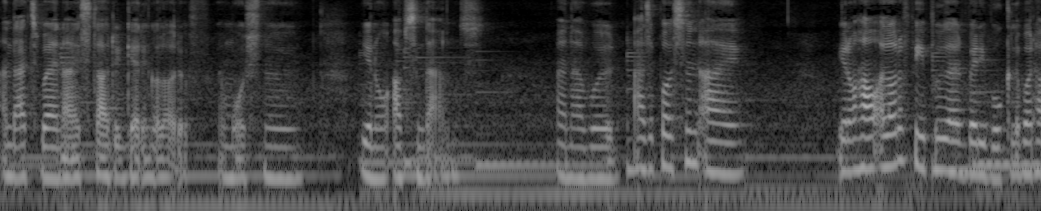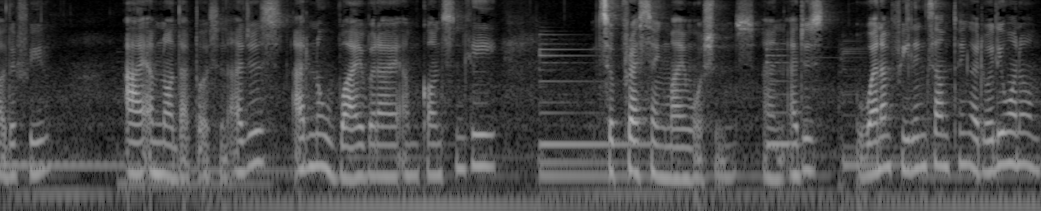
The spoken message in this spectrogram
and that's when I started getting a lot of emotional, you know, ups and downs. And I would as a person I you know how a lot of people are very vocal about how they feel. I am not that person. I just I don't know why, but I am constantly suppressing my emotions and I just when I'm feeling something I really want to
